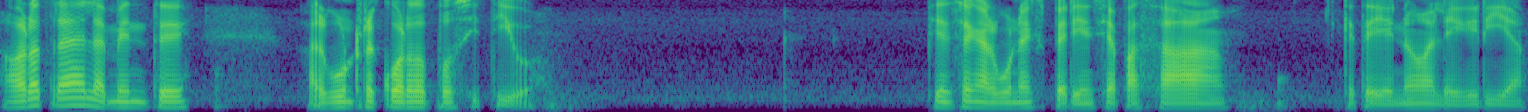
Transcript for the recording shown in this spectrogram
Ahora trae a la mente algún recuerdo positivo. Piensa en alguna experiencia pasada que te llenó de alegría.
